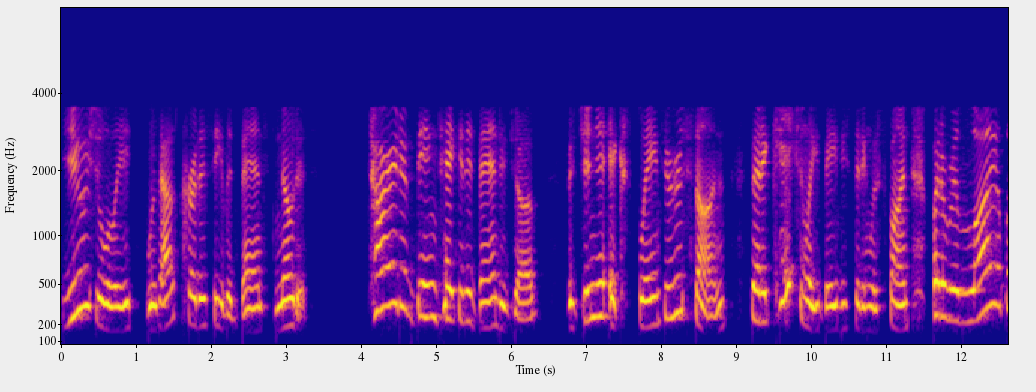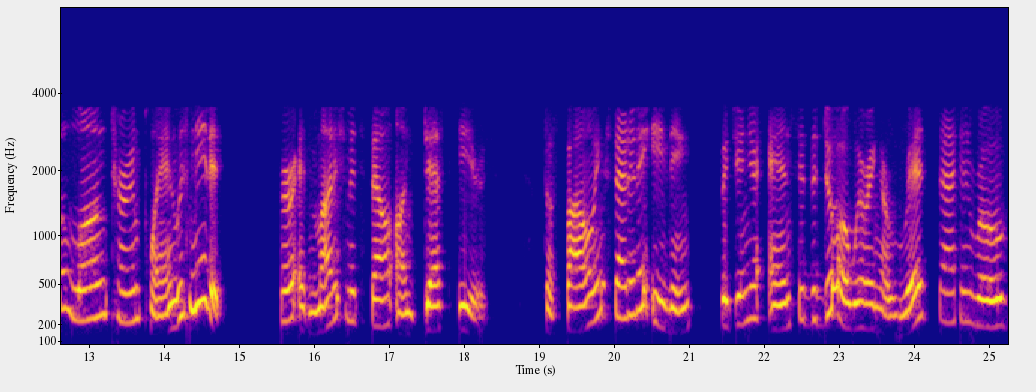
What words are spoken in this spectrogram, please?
usually without courtesy of advance notice. Tired of being taken advantage of, Virginia explained to her son that occasionally babysitting was fine, but a reliable long term plan was needed. Her admonishments fell on deaf ears. The following Saturday evening, Virginia answered the door wearing a red satin robe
